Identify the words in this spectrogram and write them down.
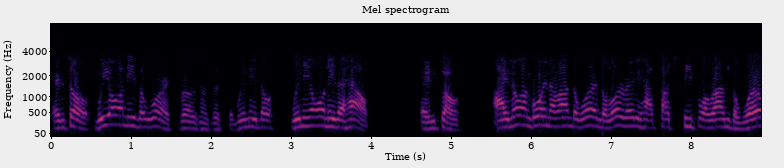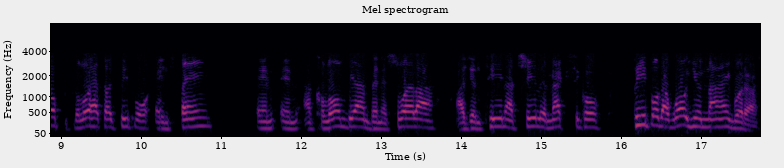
And so we all need the work, brothers and sisters. We need the we need all need the help. And so I know I'm going around the world, and the Lord already has touched people around the world. The Lord has touched people in Spain, in in uh, Colombia, and Venezuela, Argentina, Chile, Mexico. People that will unite with us.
